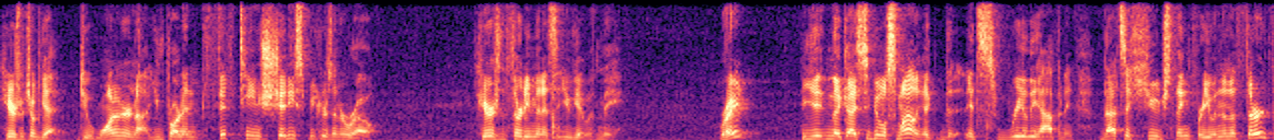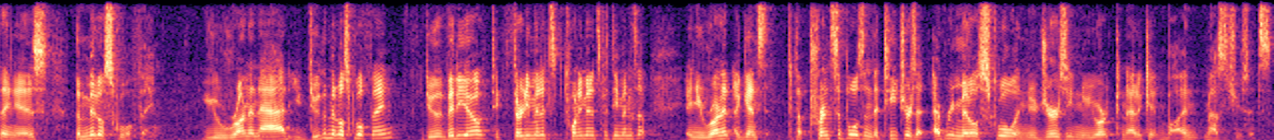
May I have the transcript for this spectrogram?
Here's what you'll get. Do you want it or not? You've brought in 15 shitty speakers in a row. Here's the 30 minutes that you get with me. Right? You, like I see people smiling. Like it's really happening. That's a huge thing for you. And then the third thing is the middle school thing. You run an ad. You do the middle school thing. You do the video. Take 30 minutes, 20 minutes, 15 minutes up, and you run it against the principals and the teachers at every middle school in New Jersey, New York, Connecticut, and Massachusetts.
